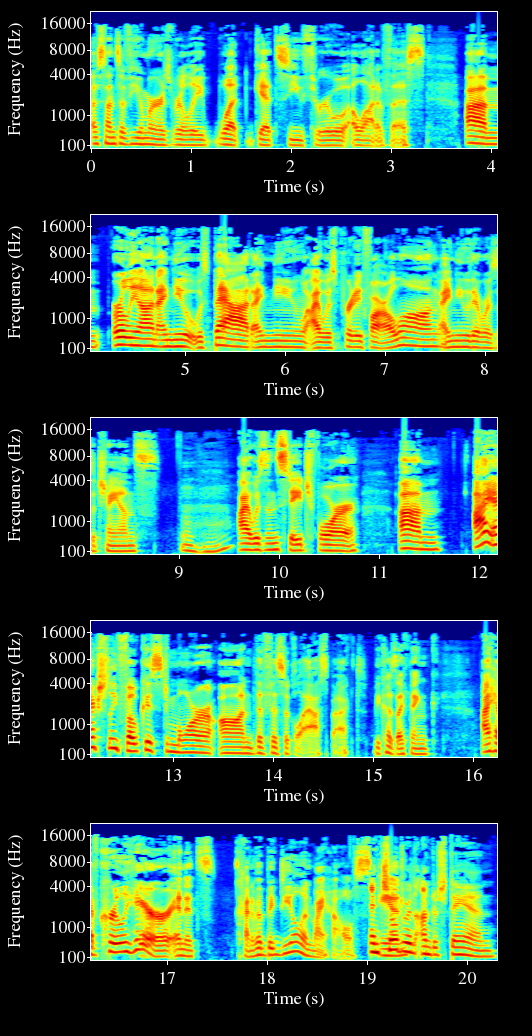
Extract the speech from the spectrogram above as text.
a sense of humor is really what gets you through a lot of this um early on i knew it was bad i knew i was pretty far along i knew there was a chance mm-hmm. i was in stage four um i actually focused more on the physical aspect because i think i have curly hair and it's kind of a big deal in my house. And, and children understand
